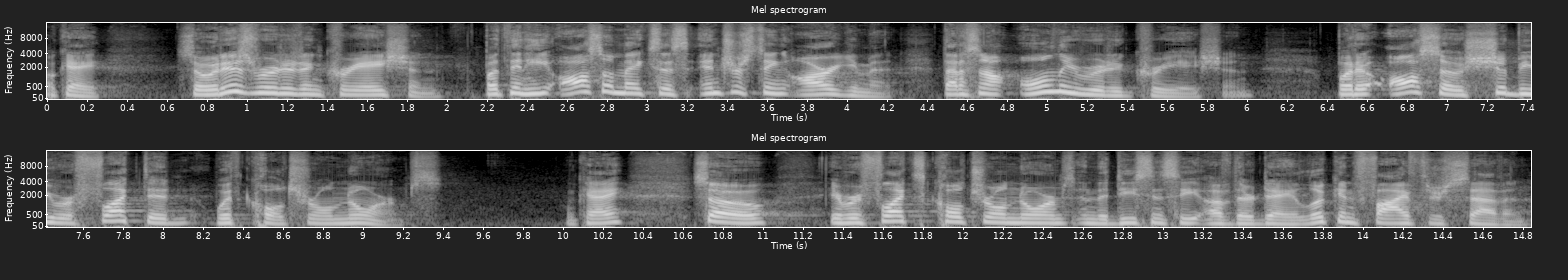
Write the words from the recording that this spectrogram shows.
Okay, so it is rooted in creation, but then he also makes this interesting argument that it's not only rooted creation, but it also should be reflected with cultural norms. Okay? So it reflects cultural norms in the decency of their day. Look in 5 through 7.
